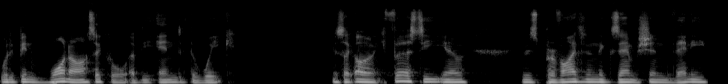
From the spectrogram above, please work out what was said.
would have been one article at the end of the week it's like, oh, first he, you know, he was provided an exemption, then he,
